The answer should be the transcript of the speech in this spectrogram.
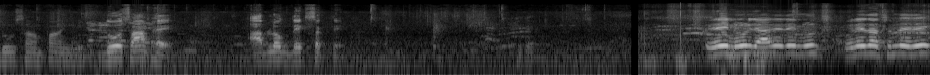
दो सांप आएँगे। दो सांप है। आप लोग देख सकते हैं। ए नूर जा रे रे नूर। बोले जा सुन ले रे।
